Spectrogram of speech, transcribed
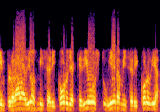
imploraba a Dios misericordia, que Dios tuviera misericordia.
